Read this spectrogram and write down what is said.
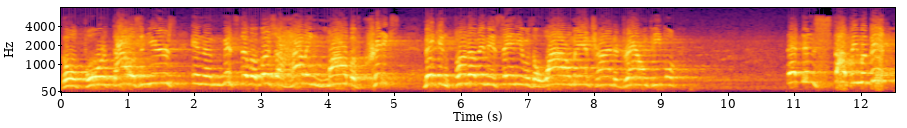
Though 4,000 years in the midst of a bunch of howling mob of critics making fun of him and saying he was a wild man trying to drown people, that didn't stop him a bit.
